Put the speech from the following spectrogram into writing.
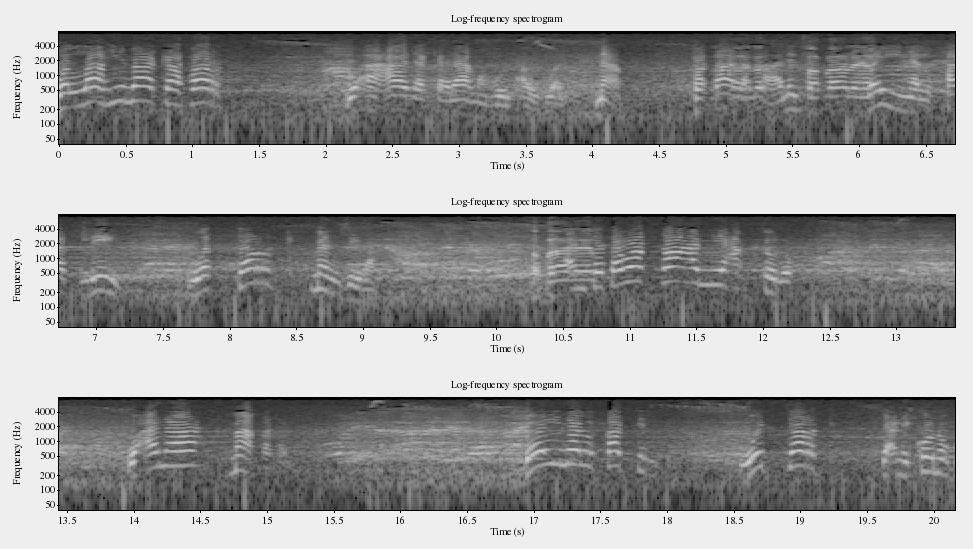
والله ما كفرت وأعاد كلامه الأول. نعم. فقال خالد فقال بين القتل والترك منزلة. أن تتوقع أني أقتله. وأنا ما قتلت. بين القتل والترك يعني يكون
